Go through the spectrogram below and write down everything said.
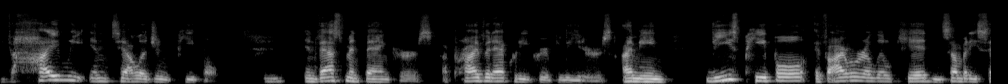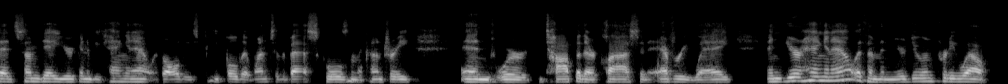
the highly intelligent people, mm-hmm. investment bankers, a private equity group leaders. I mean, these people, if I were a little kid and somebody said someday you're going to be hanging out with all these people that went to the best schools in the country and were top of their class in every way, and you're hanging out with them and you're doing pretty well,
